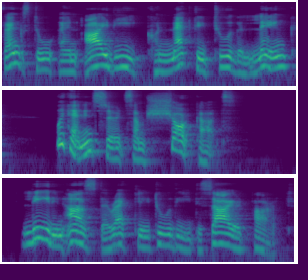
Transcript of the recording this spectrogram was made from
thanks to an ID connected to the link, we can insert some shortcuts, leading us directly to the desired part.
